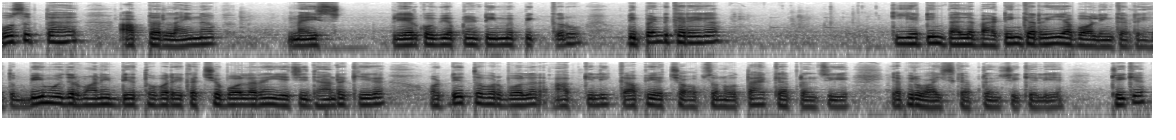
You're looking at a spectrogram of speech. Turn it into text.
हो सकता है आफ्टर लाइनअप मैं इस प्लेयर को भी अपनी टीम में पिक करूँ। डिपेंड करेगा कि ये टीम पहले बैटिंग कर रही है या बॉलिंग कर रही है। तो बी मुजरबानी डेथ ओवर एक अच्छे बॉलर हैं, ये चीज़ ध्यान रखिएगा। और डेथ ओवर बॉलर आपके लिए काफ़ी अच्छा ऑप्शन होता है कैप्टनसी या फिर वाइस कैप्टनसी के लिए, ठीक है?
